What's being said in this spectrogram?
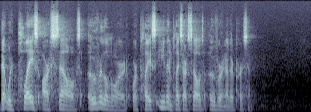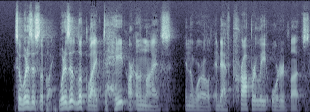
that would place ourselves over the Lord or place even place ourselves over another person. So, what does this look like? What does it look like to hate our own lives? In the world and to have properly ordered loves.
